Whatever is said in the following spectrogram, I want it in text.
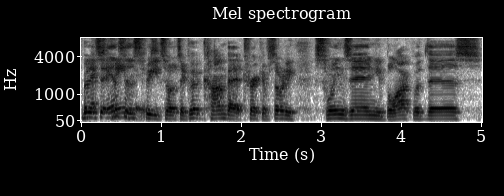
But next it's an main instant phase. speed, so it's a good combat trick. If somebody swings in, you block with this.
